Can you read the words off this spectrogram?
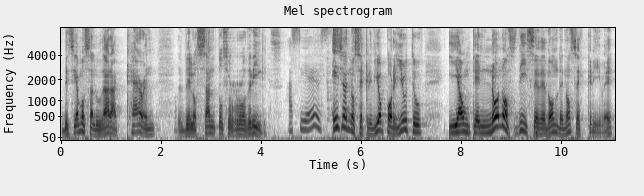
deseamos saludar a Karen de los Santos Rodríguez. Así es. Ella nos escribió por YouTube y aunque no nos dice de dónde nos escribe,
